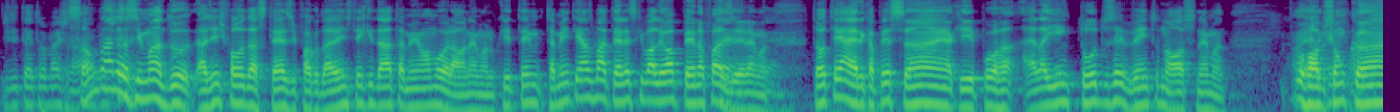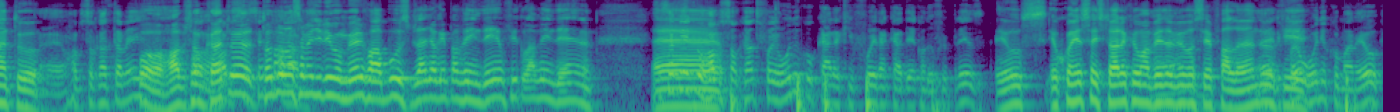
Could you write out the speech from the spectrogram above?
de literatura marginal. São várias, assim, mano. A gente falou das teses de faculdade, a gente tem que dar também uma moral, né, mano? Porque tem, também tem as matérias que valeu a pena fazer, é, né, mano? É. Então tem a Érica Peçanha, que, porra, ela ia em todos os eventos nossos, né, mano? O a Robson é Canto. É, o Robson Canto também. Pô, o Robson Pô, Canto, Robson todo lançamento de livro meu, ele fala, Bus, precisar de alguém para vender, eu fico lá vendendo. Você é... sabia que o Robson Canto foi o único cara que foi na cadeia quando eu fui preso? Eu, eu conheço a história que uma vez é. eu vi você falando. É, que... foi o único, mano. Eu,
